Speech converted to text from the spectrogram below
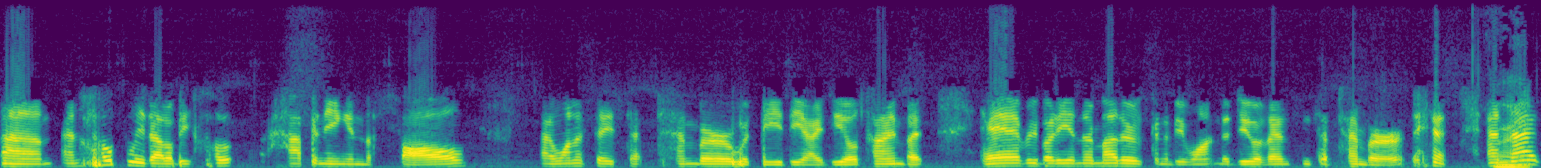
Um, and hopefully that'll be ho- happening in the fall. I want to say September would be the ideal time, but everybody and their mother is going to be wanting to do events in September. and right. that,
